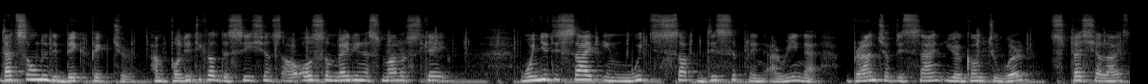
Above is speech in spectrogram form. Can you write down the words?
That's only the big picture, and political decisions are also made in a smaller scale. When you decide in which sub-discipline, arena, branch of design you are going to work, specialize,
